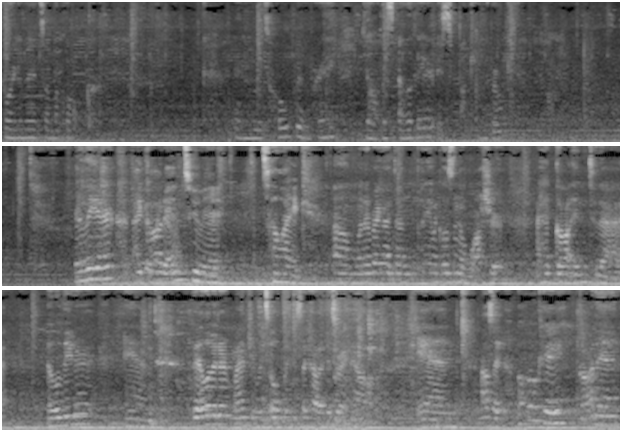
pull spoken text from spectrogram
40 minutes on the clock. And let's hope and pray. Y'all, this elevator is fucking broken. Earlier, I got into it to like, um, whenever I got done putting my clothes in the washer, I had got into that elevator and the elevator, mind you, it's open just like how it is right now. And I was like, oh, okay, got in,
